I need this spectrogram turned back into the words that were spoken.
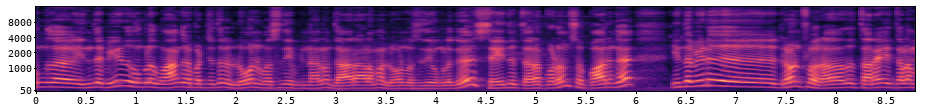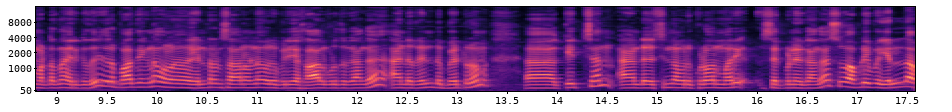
உங்கள் இந்த வீடு உங்களுக்கு வாங்குகிற பட்சத்தில் லோன் வசதி எப்படின்னாலும் தாராளமாக லோன் வசதி உங்களுக்கு செய்து தரப்படும். ஸோ பாருங்கள் இந்த வீடு கிரவுண்ட் ஃப்ளோர் அதாவது தரை தளம் மட்டும் தான் இருக்குது. இதில் பார்த்தீங்கன்னா என்ட்ரன்ஸ் ஆனோடனே ஒரு பெரிய ஹால் கொடுத்துருக்காங்க. அண்டு ரெண்டு பெட்ரூம் கிச்சன் அண்டு சின்ன ஒரு குடோன் மாதிரி செட் பண்ணியிருக்காங்க. ஸோ அப்படி இப்போ எல்லா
